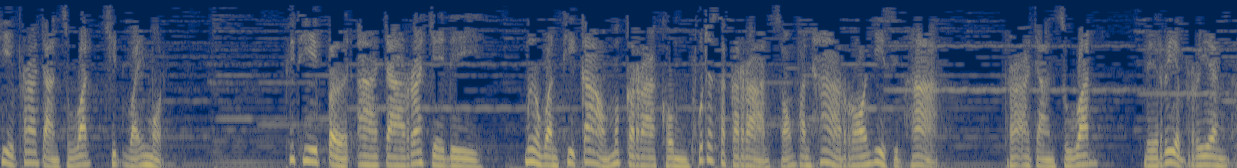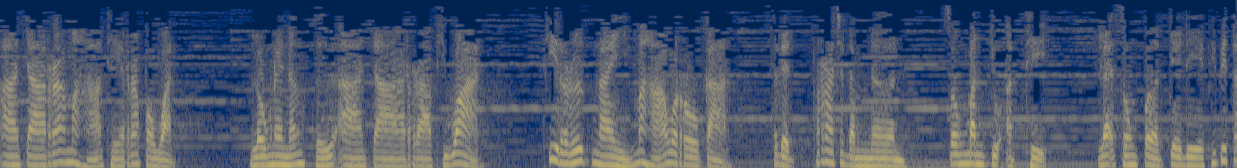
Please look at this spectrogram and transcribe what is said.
ที่พระอาจารย์สุวัตคิดไว้หมด พิธีเปิดอาจาระเจดี เมื่อวันที่ 9 มกราคม พุทธศักราช 2525 พระอาจารย์สุวัตได้เรียบเรียงอาจาระมหาเถระประวัติ ลงในหนังสืออาจาราพิวาทที่ระลึกในมหาวโรกาสเสด็จพระราชดำเนิน ทรงบรรจุอัฐิ และทรงเปิดเจดีย์พิพิธ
